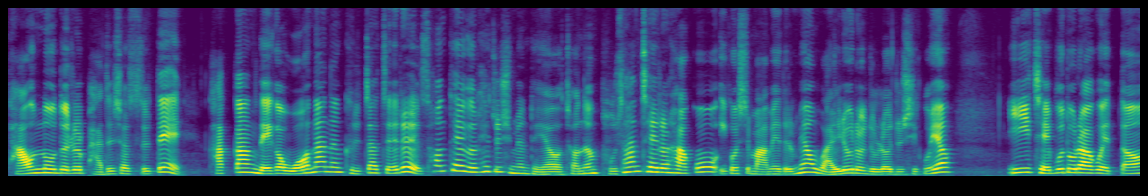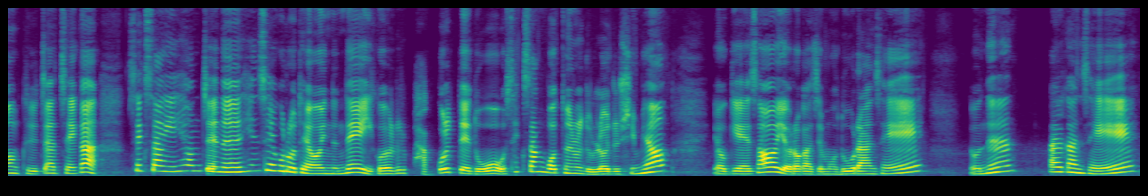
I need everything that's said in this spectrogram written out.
다운로드를 받으셨을 때 각각 내가 원하는 글자체를 선택을 해주시면 돼요. 저는 부산체를 하고 이것이 마음에 들면 완료를 눌러주시고요. 이 제부도라고 했던 글자체가 색상이 현재는 흰색으로 되어 있는데 이걸 바꿀 때도 색상 버튼을 눌러주시면 여기에서 여러 가지 뭐 노란색 또는 빨간색,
